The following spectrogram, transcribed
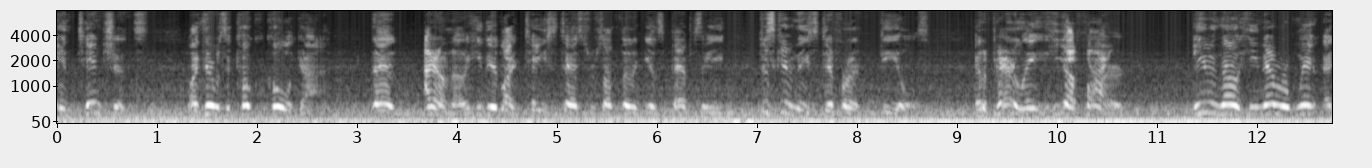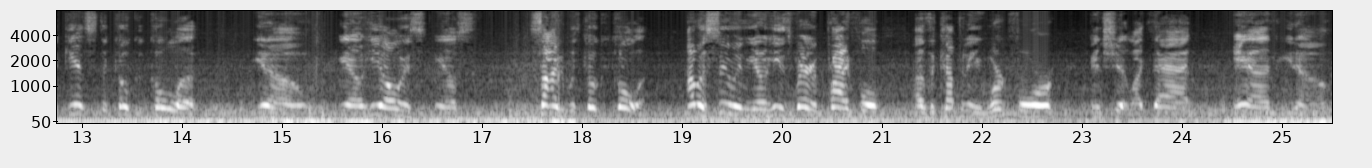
intentions. Like there was a Coca Cola guy that I don't know. He did like taste tests or something against Pepsi, just giving these different deals. And apparently he got fired, even though he never went against the Coca Cola. You know, you know he always you know sided with Coca Cola. I'm assuming you know he's very prideful of the company he worked for and shit like that. And, you know,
